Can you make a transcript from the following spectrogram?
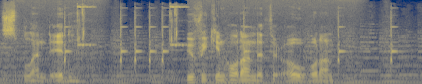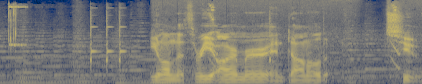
Splendid. Goofy can hold on to th- oh, hold on. Hold on to three armor and Donald two.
